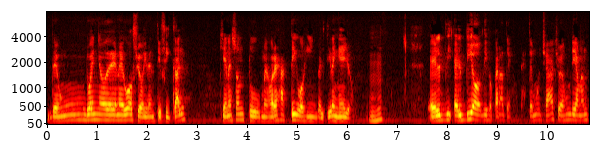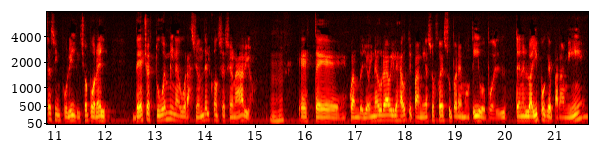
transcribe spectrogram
de un dueño de negocio identificar quiénes son tus mejores activos e invertir en ellos Ujú. él, vi- él vio, dijo, espérate, este muchacho es un diamante sin pulir, dicho por él. De hecho, estuvo en mi inauguración del concesionario. Este, cuando yo inauguré Aviles Auto y para mí eso fue súper emotivo poder tenerlo ahí porque para mí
